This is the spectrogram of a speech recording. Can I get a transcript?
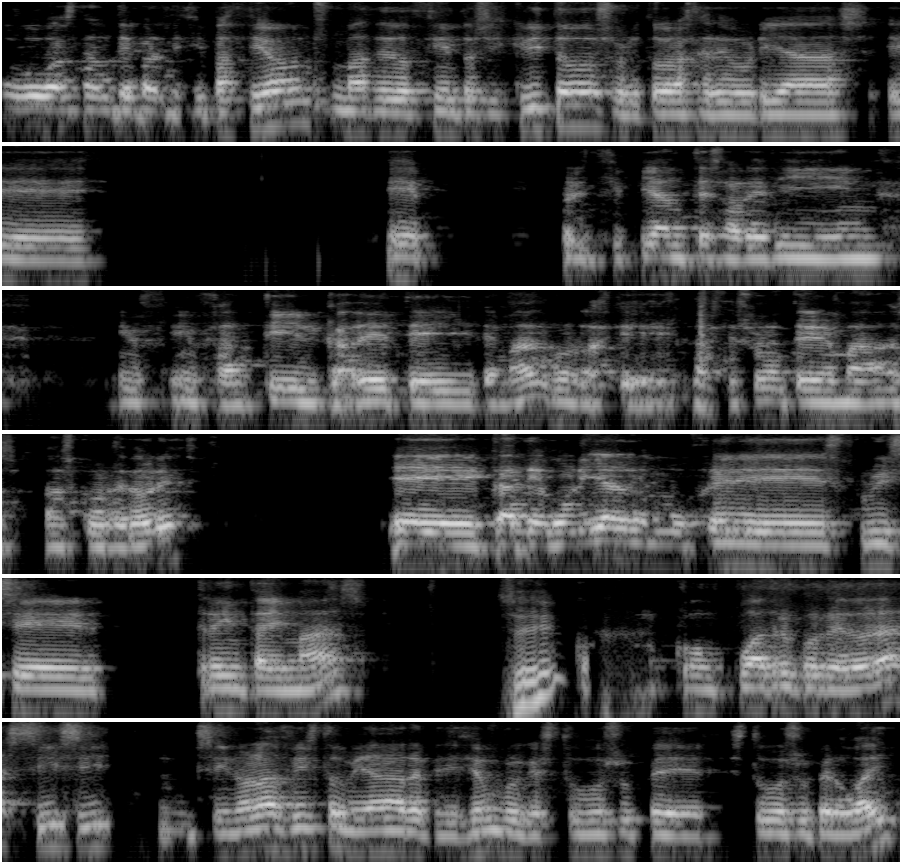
hubo bastante participación, más de 200 inscritos, sobre todo las categorías eh, eh, principiantes, alevín, inf- infantil, cadete y demás, bueno, las que, las que suelen tener más, más corredores. Eh, categoría de mujeres cruiser 30 y más, ¿Sí? con cuatro corredoras. Sí, sí. Si no lo has visto, mira la repetición porque estuvo súper estuvo súper guay.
